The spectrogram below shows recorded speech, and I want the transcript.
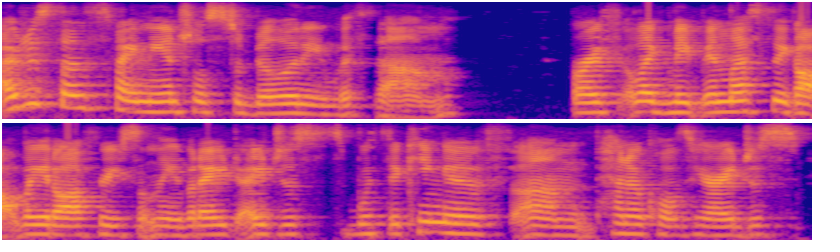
I just sense financial stability with them, or I feel like maybe unless they got laid off recently. But I, I just with the King of um, Pentacles here, I just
